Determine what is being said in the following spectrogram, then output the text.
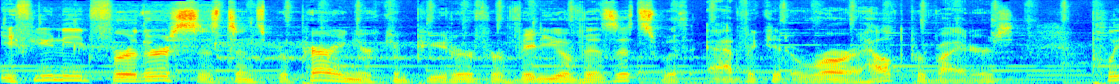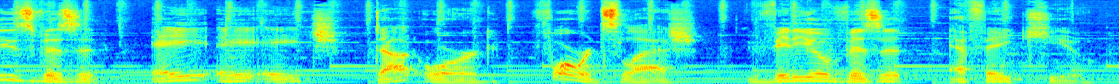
If you need further assistance preparing your computer for video visits with Advocate Aurora Health Providers, please visit aah.org forward slash video visit FAQ.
